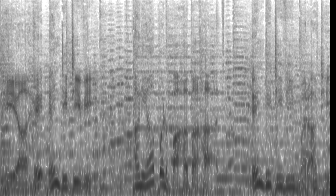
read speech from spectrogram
हे आहे एनडीटीव्ही आणि आपण पाहत आहात एनडीटीव्ही मराठी.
